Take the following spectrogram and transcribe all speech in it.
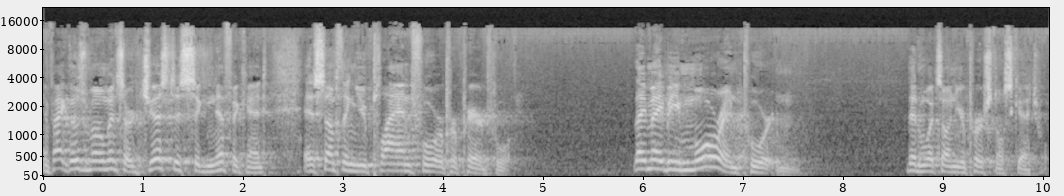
In fact, those moments are just as significant as something you planned for or prepared for. They may be more important than what's on your personal schedule.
